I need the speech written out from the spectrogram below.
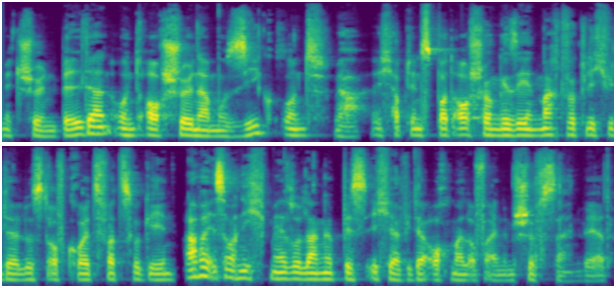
Mit schönen Bildern und auch schöner Musik. Und ja, ich habe den Spot auch schon gesehen. Macht wirklich wieder Lust, auf Kreuzfahrt zu gehen. Aber ist auch nicht mehr so lange, bis ich ja wieder auch mal auf einem Schiff sein werde.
